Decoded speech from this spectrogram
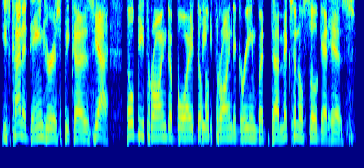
he's kind of dangerous because yeah, they'll be throwing to Boyd, they'll be throwing to Green, but uh, Mixon will still get his.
